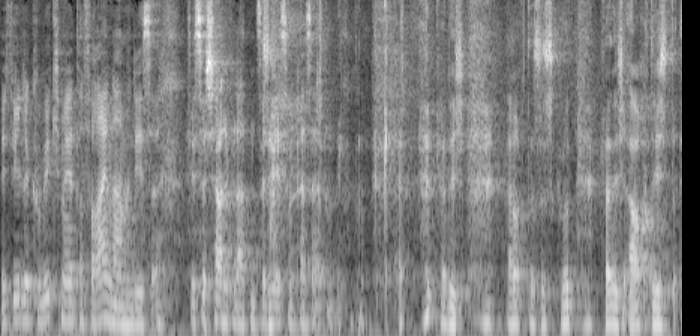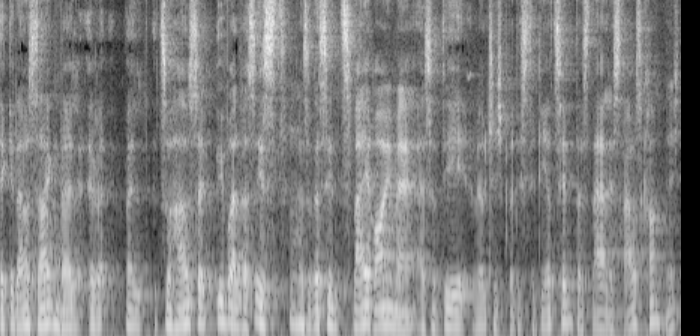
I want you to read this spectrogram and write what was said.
Wie viele Kubikmeter vereinnahmen diese, diese Schallplatten, CDs und Kassetten? kann, kann, ich auch, das ist gut, kann ich auch nicht äh, genau sagen, weil, äh, weil zu Hause überall was ist. Mhm. Also das sind zwei Räume, also die wirklich prädestiniert sind, dass da alles rauskommt, nicht?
